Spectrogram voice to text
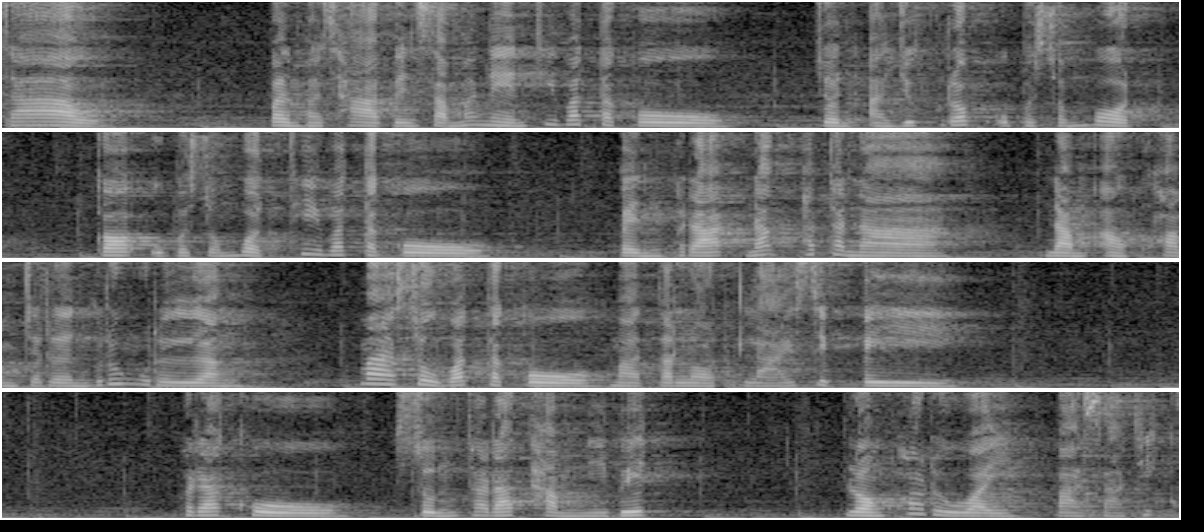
เจ้าบรรพชาเป็นสามเณรที่วัดตะโก จนอายุครบอุปสมบท ก็อุปสมบทที่วัดตะโก เป็นพระนักพัฒนานำเอาความเจริญรุ่งเรือง มาสู่วัดตะโกมาตลอดหลายสิบปี พระครู สุนทรธรรมนิวิทย์หลวงพ่อรวยปาสาธิโก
